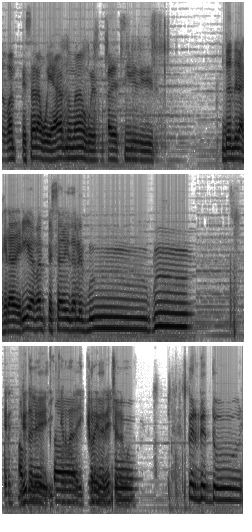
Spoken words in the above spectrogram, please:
Nos va a empezar a wear nomás, weón. Va a decir. Desde las graderías va a empezar a gritarle. "Bú, bú". Grítale izquierda, izquierda y derecha. perdedor, weón. Perdedor.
